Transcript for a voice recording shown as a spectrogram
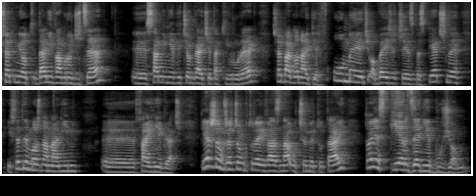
przedmiot dali Wam rodzice. Y, Sami nie wyciągajcie takich rurek. Trzeba go najpierw umyć, obejrzeć, czy jest bezpieczny i wtedy można na nim y, fajnie grać. Pierwszą rzeczą, której Was nauczymy tutaj, to jest pierdzenie buzią.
